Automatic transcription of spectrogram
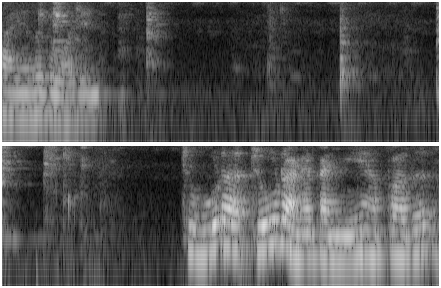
പയറ് തോരനും. ചൂടാ ചൂടാണ് കഞ്ഞി. അപ്പോൾ അത്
